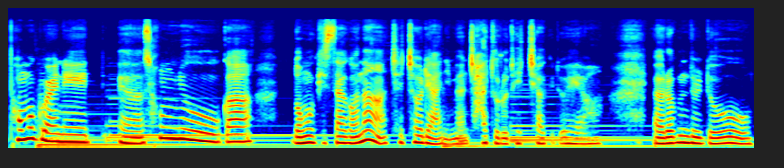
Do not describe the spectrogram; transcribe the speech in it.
포모그라닛 석류가 너무 비싸거나 제철이 아니면 자두로 대체하기도 해요. 여러분들도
